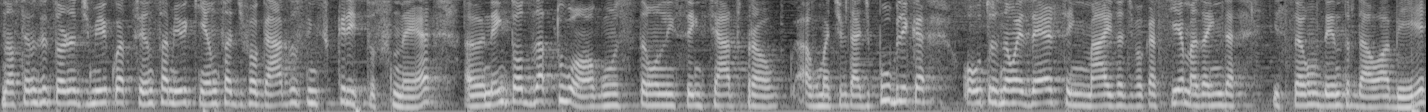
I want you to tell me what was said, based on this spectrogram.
Nós temos em torno de 1.400 a 1.500 advogados inscritos, né? Uh, nem todos atuam, alguns estão licenciados para alguma atividade pública, outros não exercem mais advocacia, mas ainda estão dentro da OAB.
